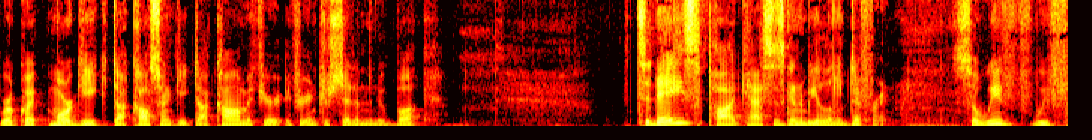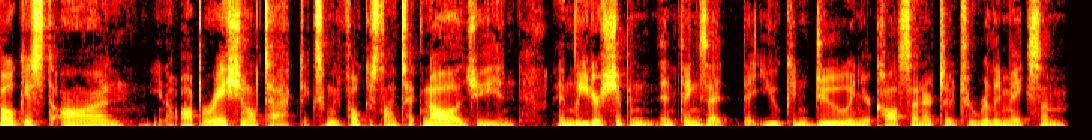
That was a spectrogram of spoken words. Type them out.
real quick, moregeek.callcentergeek.com if you're if you're interested in the new book. Today's podcast is going to be a little different. So we've we've focused on you know operational tactics and we focused on technology and, and leadership and, and things that, that you can do in your call center to, to really make some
